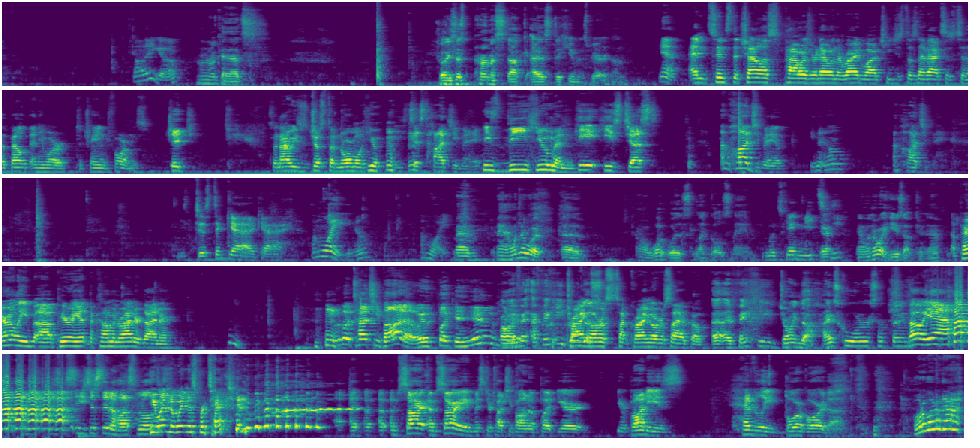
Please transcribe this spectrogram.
Oh, there you go. Oh, okay, that's so he's just perma stuck as the human spirit then. Yeah. And since the chalice powers are now in the ride watch, he just doesn't have access to the belt anymore to change forms. Cheech. So now he's just a normal human. He's just Hajime. he's the human. He he's just I'm Hajime, you know? I'm Hajime. He's just a guy guy. I'm white, you know? I'm white. Man, man, I wonder what uh oh what was Leangle's name? Mutsuki Mitsuki. Yeah, I wonder what he's up to now. Apparently uh, appearing at the Kamen Rider Diner. What about Tachibana with fucking him? Oh, I think I think he crying a- over Sa- crying over Sayoko. I I think he joined a high school or something. Oh yeah. He's just in a hospital. he went into witness protection. I, I, I'm sorry, I'm sorry, Mr. Tachibana, but your your body is heavily Bora Bora. what?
